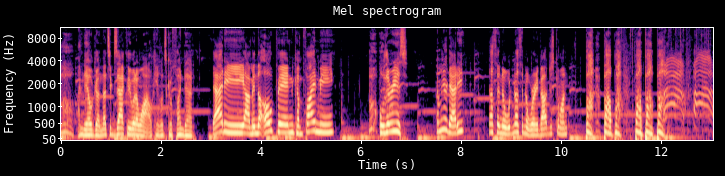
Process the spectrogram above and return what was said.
a nail gun. That's exactly what I want. Okay, let's go find dad. Daddy, I'm in the open. Come find me. Oh, there he is. Come here, daddy. Nothing to nothing to worry about. Just come on. Bah, bah, bah. Ah, ah,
